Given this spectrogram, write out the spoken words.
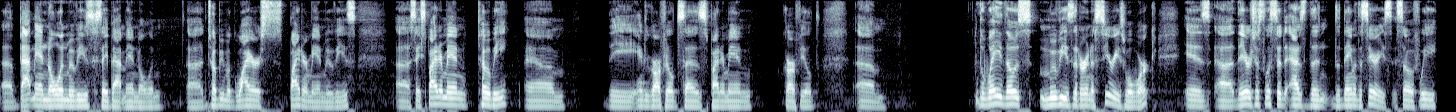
Uh, Batman Nolan movies, say Batman Nolan. Uh, Tobey Maguire Spider Man movies, uh, say Spider Man Toby. Um, the Andrew Garfield says Spider Man Garfield. Um, the way those movies that are in a series will work is uh, they're just listed as the the name of the series. So if we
